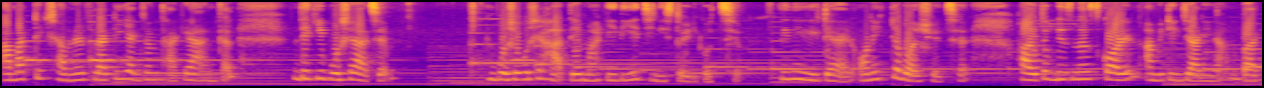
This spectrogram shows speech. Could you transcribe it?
আমার ঠিক সামনের ফ্ল্যাটেই একজন থাকে আঙ্কেল। দেখি বসে আছে। বসে বসে হাতে মাটি দিয়ে জিনিস তৈরি করছে। তিনি রিটায়ার অনেকটা বয়স হয়েছে। হয়তো বিজনেস করেন, আমি ঠিক জানি না বাট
